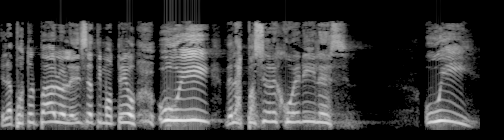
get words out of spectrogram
El apóstol Pablo le dice a Timoteo, huí de las pasiones juveniles. Huí.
